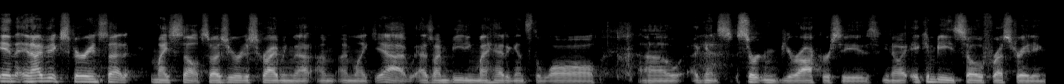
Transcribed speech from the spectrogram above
and and I've experienced that myself. So as you were describing that, I'm I'm like, yeah, as I'm beating my head against the wall, uh, against certain bureaucracies, you know, it can be so frustrating.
